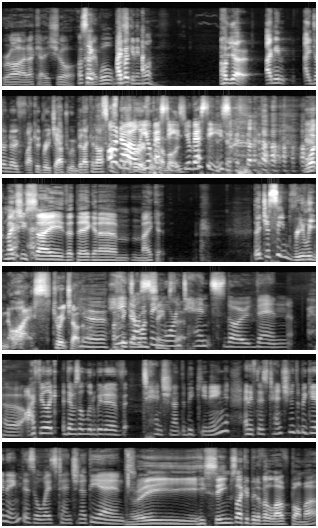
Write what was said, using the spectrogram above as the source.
right. Okay. Sure. So, Okay. well, I've let's a- get him on. Oh yeah, I mean, I don't know if I could reach out to him, but I can ask Oh his brother no, if you're he'll come on. besties. You're besties. What makes you say that they're gonna make it? They just seem really nice to each other. Yeah, I he think does everyone seem seems more that. intense though than her. I feel like there was a little bit of tension at the beginning, and if there's tension at the beginning, there's always tension at the end. He, he seems like a bit of a love bomber,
